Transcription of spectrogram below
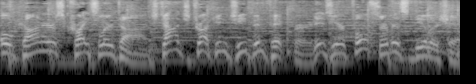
O'Connor's Chrysler Dodge, Dodge Truck and Jeep in Pickford is your full service dealership,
